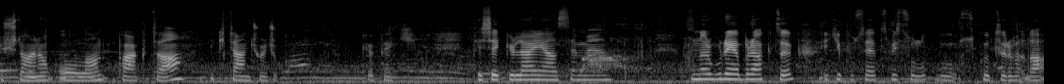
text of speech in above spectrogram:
Üç tane oğlan parkta. iki tane çocuk. Köpek. Teşekkürler Yasemin. Bunları buraya bıraktık. İki puset, bir suluk bu scooter'ı da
